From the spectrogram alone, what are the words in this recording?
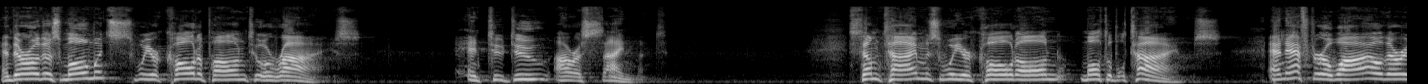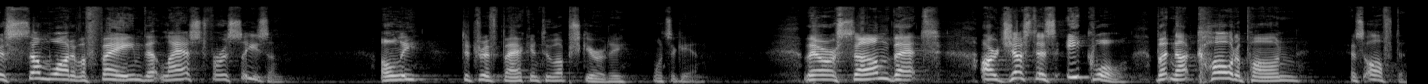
And there are those moments we are called upon to arise and to do our assignment. Sometimes we are called on multiple times. And after a while, there is somewhat of a fame that lasts for a season, only to drift back into obscurity once again. There are some that are just as equal, but not called upon as often.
